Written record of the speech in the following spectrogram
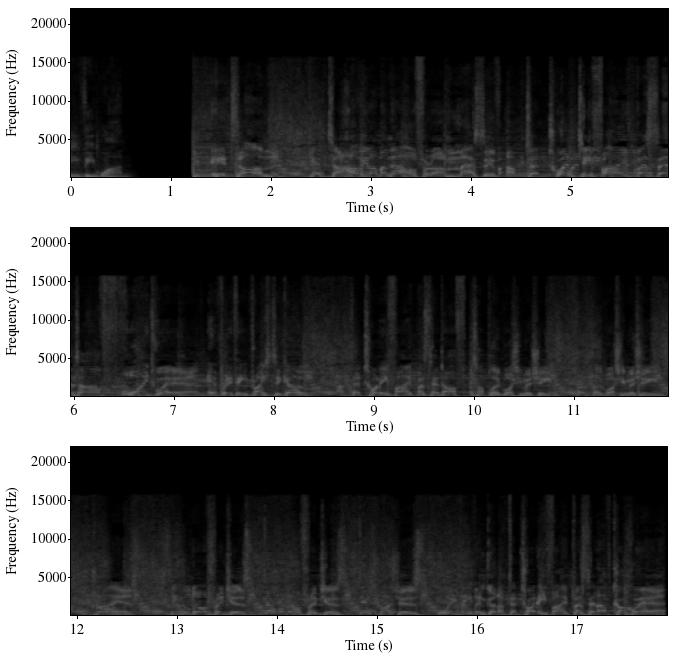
TV1. It's on! Get to Harvey Norman now for a massive up to 25% off whiteware. Everything priced to go. Up to 25% off top load washing machines, front load washing machines, dryers, single door fridges, double door fridges, dishwashers. We've even got up to 25% off cookware.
